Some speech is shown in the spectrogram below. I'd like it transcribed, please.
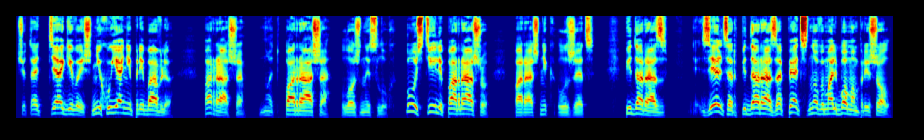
Что ты оттягиваешь? Нихуя не прибавлю!» «Параша». «Ну, это параша!» — ложный слух. «Пустили парашу!» «Парашник, лжец». «Пидораз». «Зельцер, пидораз, опять с новым альбомом пришел!»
